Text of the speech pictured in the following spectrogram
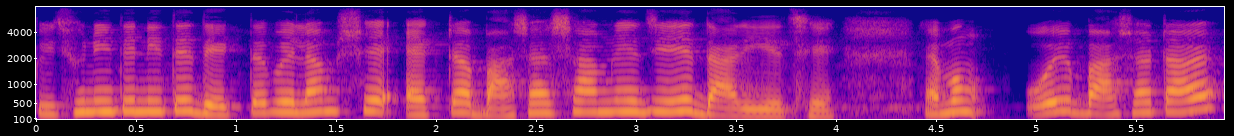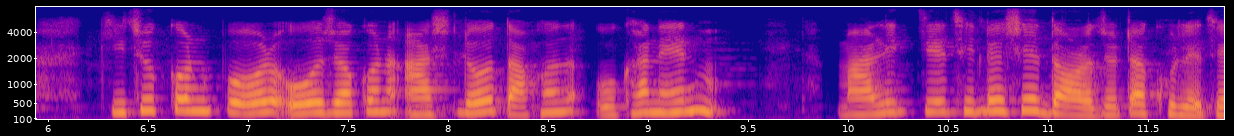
পিছু নিতে নিতে দেখতে পেলাম সে একটা বাসার সামনে যেয়ে দাঁড়িয়েছে এবং ওই বাসাটার কিছুক্ষণ পর ও যখন আসলো তখন ওখানের মালিক যে ছিল সে দরজাটা খুলেছে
